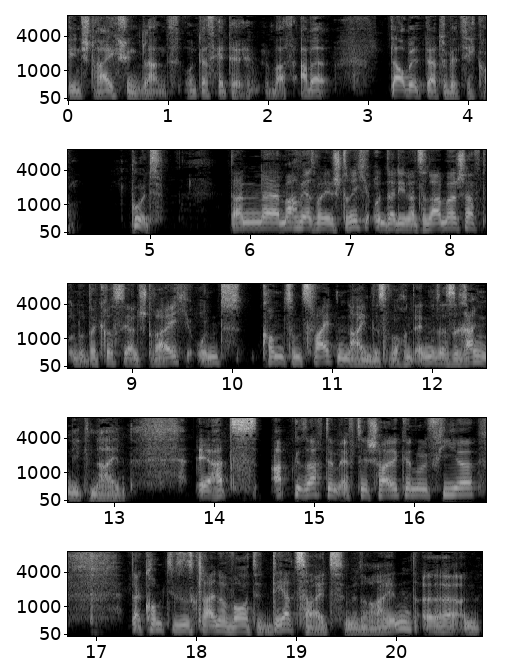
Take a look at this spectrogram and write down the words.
den Streichschen Glanz. Und das hätte was. Aber ich glaube, dazu wird es nicht kommen. Gut. Dann äh, machen wir erstmal den Strich unter die Nationalmannschaft und unter Christian Streich und kommen zum zweiten Nein des Wochenendes, das Rangnick-Nein. Er hat abgesagt im FC Schalke 04. Da kommt dieses kleine Wort derzeit mit rein, äh, an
